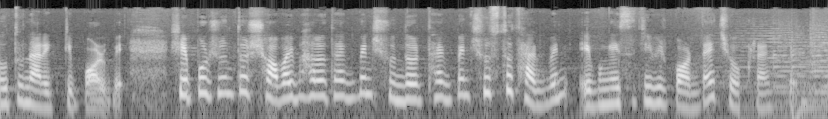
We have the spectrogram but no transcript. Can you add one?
নতুন আরেকটি পর্বে। সে পর্যন্ত সবাই ভালো থাকবেন, সুন্দর থাকবেন, সুস্থ থাকবেন এবং এসিটিভির পর্দায় চোখ রাখবেন।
